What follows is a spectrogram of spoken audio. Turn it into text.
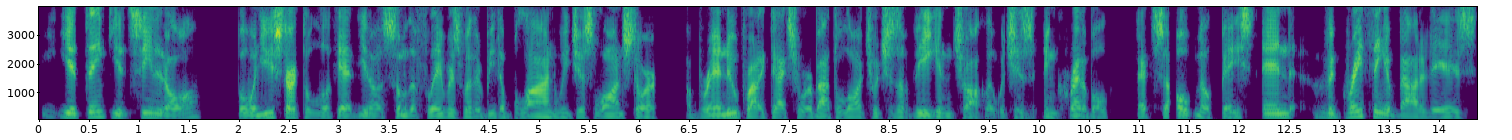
you'd think you'd seen it all, but when you start to look at you know some of the flavors, whether it be the blonde we just launched or a brand new product actually we're about to launch, which is a vegan chocolate, which is incredible. That's uh, oat milk based. And the great thing about it is,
